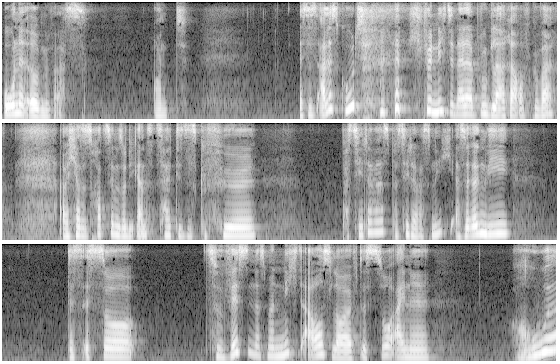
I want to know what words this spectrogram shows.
ohne irgendwas. Und es ist alles gut. ich bin nicht in einer Blutlache aufgewacht. Aber ich hatte trotzdem so die ganze Zeit dieses Gefühl, passiert da was? Passiert da was nicht? Also irgendwie, das ist so, zu wissen, dass man nicht ausläuft, ist so eine Ruhe,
